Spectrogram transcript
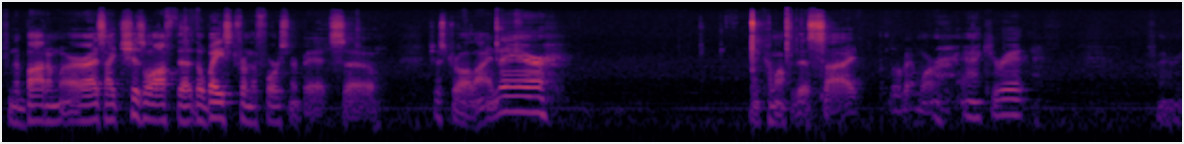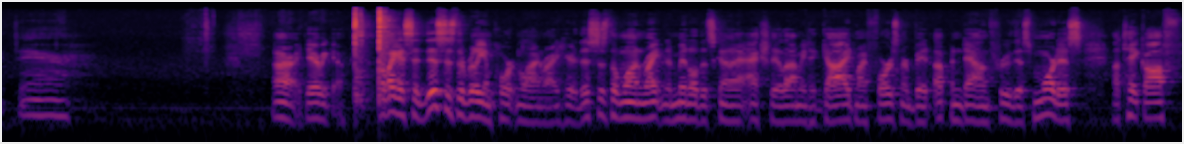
from the bottom or as I chisel off the, the waste from the Forstner bit. So just draw a line there. And come off of this side a little bit more accurate. Right there. All right, there we go. But like I said, this is the really important line right here. This is the one right in the middle that's going to actually allow me to guide my Forstner bit up and down through this mortise. I'll take off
